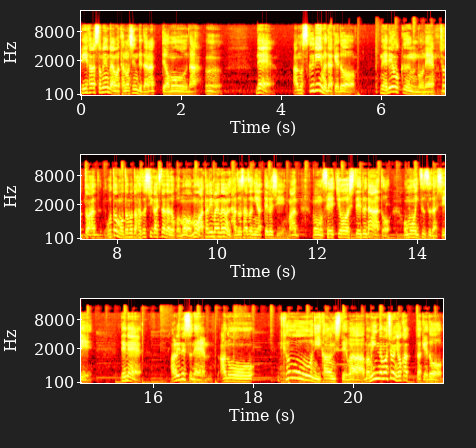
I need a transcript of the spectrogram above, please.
BE:FIRST メンバーも楽しんでたなって思うな。うん。で、あの、スクリームだけど、ね、レオくんもね、ちょっと音もともと外しがちだったとこも、もう当たり前のように外さずにやってるし、まあ、もう成長してるなぁと思いつつだし、でね、あれですね、あのー、今日に関しては、まあみんなもちろん良かったけど、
